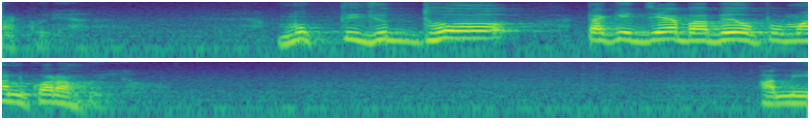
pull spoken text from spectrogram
না করে মুক্তিযুদ্ধটাকে যেভাবে অপমান করা হইল, আমি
